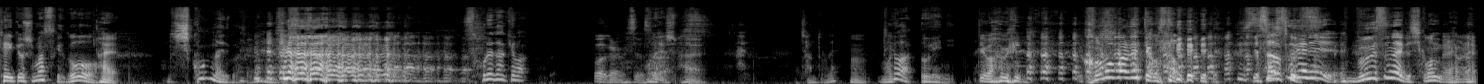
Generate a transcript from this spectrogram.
提供しますけど、はい。仕込んないでくださいね。それだけは、わかりました。お願いしますはい。ちゃんとね。うん。手は上に。手は上に。この場でってこと？やさすがに、ブース内で仕込んだよね。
